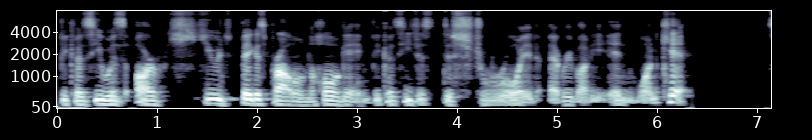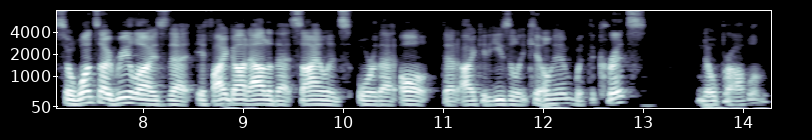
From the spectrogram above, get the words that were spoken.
because he was our huge biggest problem the whole game because he just destroyed everybody in one kick. So once I realized that if I got out of that silence or that alt that I could easily kill him with the crits, no problem.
